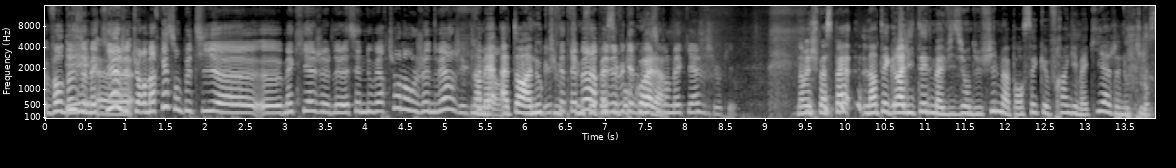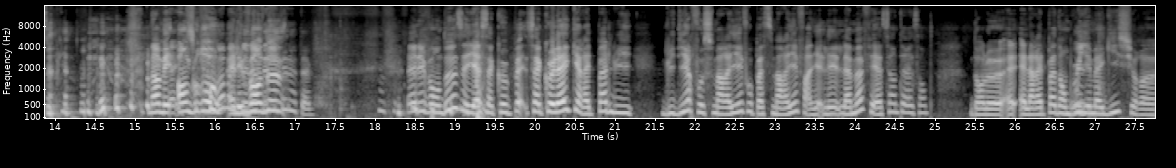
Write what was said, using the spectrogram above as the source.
Vendeuse Et, de maquillage, euh, et tu as remarqué son petit euh, euh, maquillage de la scène d'ouverture là en jaune vert? J'ai eu très Non mais peur. attends, Anouk, tu, très, très tu me peur. fais Après, j'ai passer vu pourquoi là dans le maquillage, je me suis dit, ok. Non mais je passe pas l'intégralité de ma vision du film à penser que fringues et maquillage, Anouk, je t'en supplie. non mais Bah, en gros, elle est vendeuse. Elle est vendeuse et il y a sa, sa collègue qui arrête pas de lui, de lui dire faut se marier, faut pas se marier. Enfin, a- la meuf est assez intéressante. Dans le, elle, elle arrête pas d'embrouiller Oui. Maggie sur, euh,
